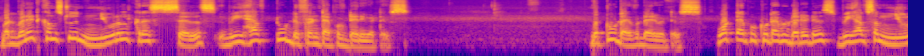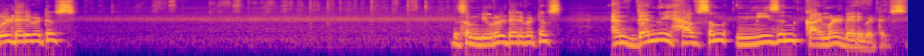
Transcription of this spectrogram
But when it comes to the neural crest cells, we have two different type of derivatives. The two type of derivatives. What type of two type of derivatives? We have some neural derivatives. There's some neural derivatives and then we have some mesenchymal derivatives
